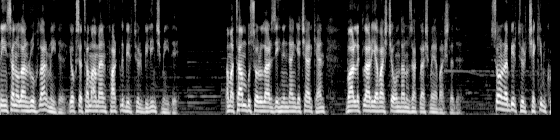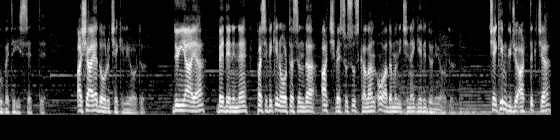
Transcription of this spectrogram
insan olan ruhlar mıydı yoksa tamamen farklı bir tür bilinç miydi? Ama tam bu sorular zihninden geçerken varlıklar yavaşça ondan uzaklaşmaya başladı. Sonra bir tür çekim kuvveti hissetti. Aşağıya doğru çekiliyordu. Dünyaya, bedenine, Pasifik'in ortasında aç ve susuz kalan o adamın içine geri dönüyordu. Çekim gücü arttıkça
